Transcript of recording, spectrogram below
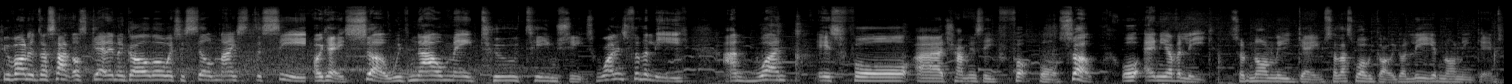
Giovanni Dos Santos getting a goal though, which is still nice to see. Okay, so we've now made two team sheets. One is for the league, and one is for uh, Champions League football. So, or any other league, so non-league games. So that's what we got. We got league and non-league games.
